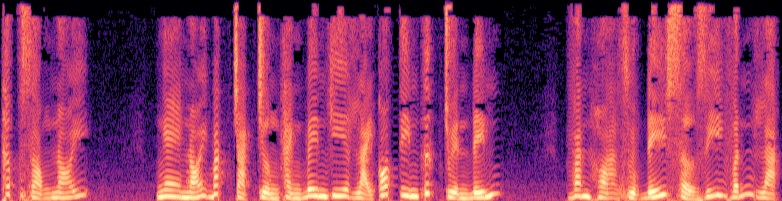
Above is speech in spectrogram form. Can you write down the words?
Thấp giọng nói. Nghe nói bắc trạch trường thành bên kia lại có tin tức truyền đến. Văn hòa dược đế sở dĩ vẫn lạc.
